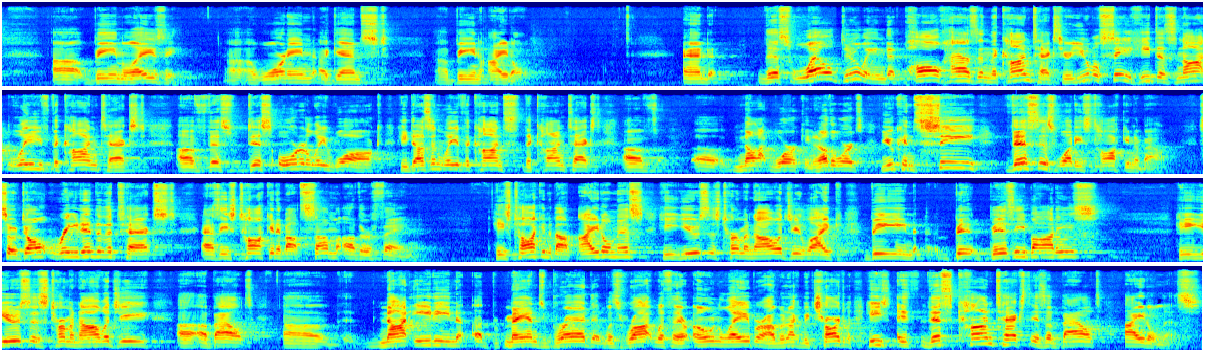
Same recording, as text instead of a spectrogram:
uh, being lazy, uh, a warning against uh, being idle. And this well doing that Paul has in the context here, you will see he does not leave the context of this disorderly walk. He doesn't leave the, con- the context of uh, not working. In other words, you can see this is what he's talking about. So don't read into the text as he's talking about some other thing. He's talking about idleness. He uses terminology like being busybodies he uses terminology uh, about uh, not eating a man's bread that was wrought with their own labor. I'm not going to be charged. With. He's, it, this context is about idleness.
